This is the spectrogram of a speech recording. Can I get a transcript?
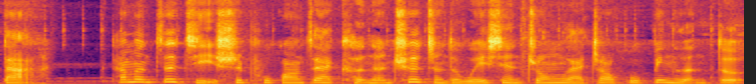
大。他们自己是曝光在可能确诊的危险中来照顾病人的。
